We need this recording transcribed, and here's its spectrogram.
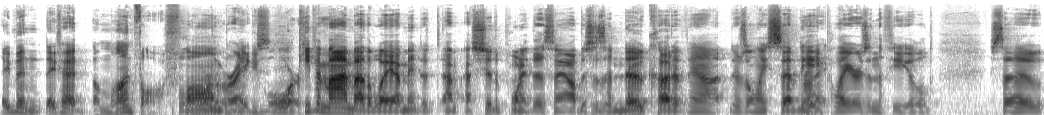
They've been they've had a month off, long or, or maybe more. Keep in mind, by the way, I meant to I, I should have pointed this out. This is a no cut event. There's only 78 right. players in the field. So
